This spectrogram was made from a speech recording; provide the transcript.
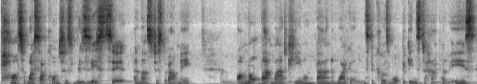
part of my subconscious resists it, and that's just about me. I'm not that mad keen on bandwagons because what begins to happen is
